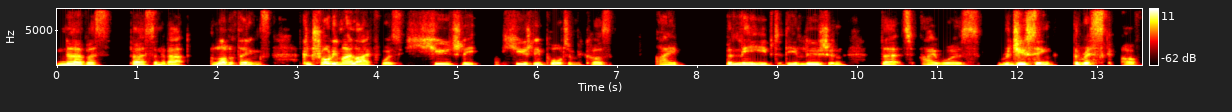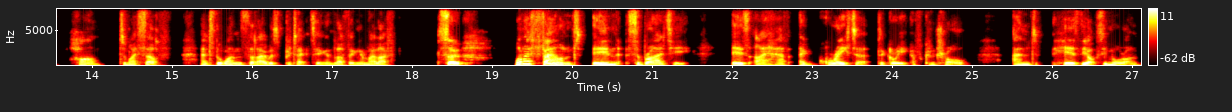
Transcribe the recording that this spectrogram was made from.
nervous person about a lot of things. Controlling my life was hugely, hugely important because I believed the illusion that I was reducing the risk of harm to myself and to the ones that I was protecting and loving in my life. So, what I found in sobriety is I have a greater degree of control. And here's the oxymoron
